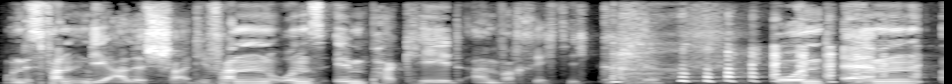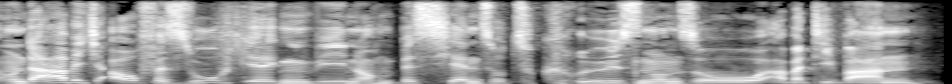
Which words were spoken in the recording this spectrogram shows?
Und das fanden die alles scheiße. Die fanden uns im Paket einfach richtig kacke. und, ähm, und da habe ich auch versucht, irgendwie noch ein bisschen so zu grüßen und so, aber die waren,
